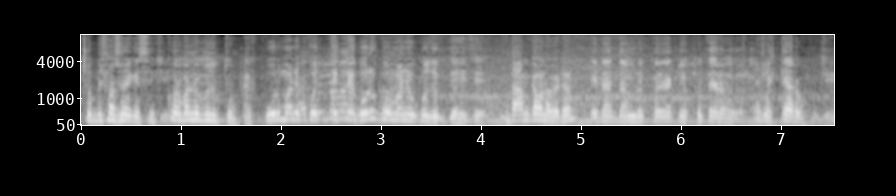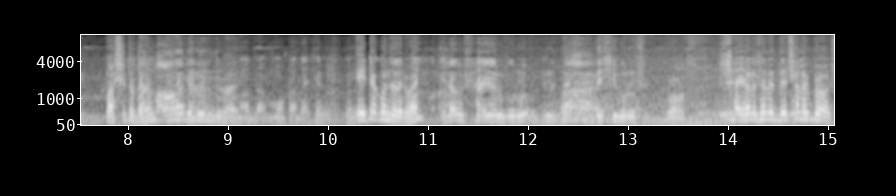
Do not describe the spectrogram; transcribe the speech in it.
চব্বিশ মাস হয়ে গেছে। কোরবানি উপযুক্ত? কোরবানি প্রত্যেকটা গরু কোরবানি উপযুক্ত হয়েছে। দাম কেমন হবে এটার এটার দাম এক লক্ষ তেরো হাজার। এক লাখ তেরো? জি। পাঁচশোটা দেখান। মোটা দেখেন। এইটা কোন জাতের ভাই? এটাও সায়াল গরু দেশি- দেশি গরু ক্রস। সাহিওয়ালের সাথে দেশালের ক্রস?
